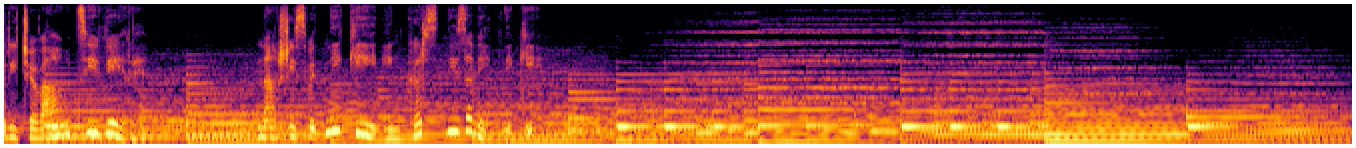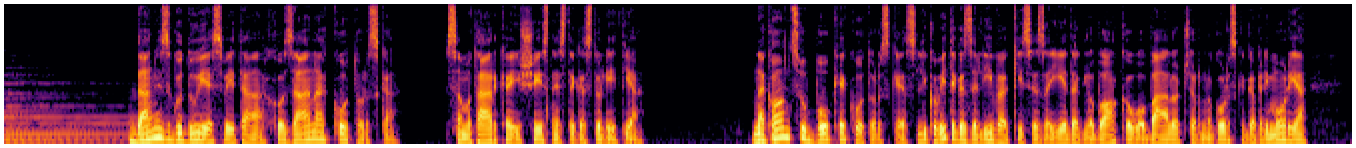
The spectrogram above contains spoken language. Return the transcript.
Pričevalci vere, naši svetniki in krstni zavetniki. Danes zgoduje sveta Hozana Kotorska, samotarka iz 16. stoletja. Na koncu Boke Kotorske, slikovitega zaliva, ki se zajeda globoko v obalo Črnogorskega primorja,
